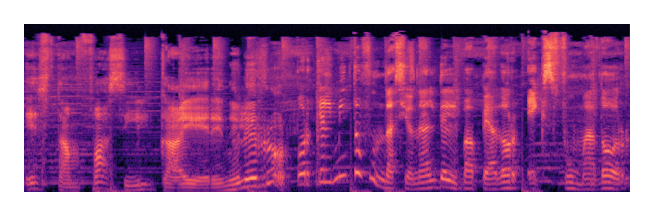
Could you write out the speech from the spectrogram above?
es tan fácil caer en el error? Porque el mito fundacional del vapeador exfumador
